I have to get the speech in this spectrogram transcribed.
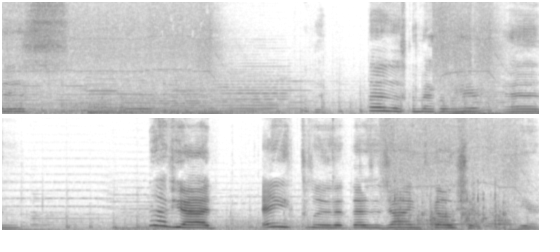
this, okay. let's come back over here and I don't know if you had any clue that there's a giant ghost ship right here.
